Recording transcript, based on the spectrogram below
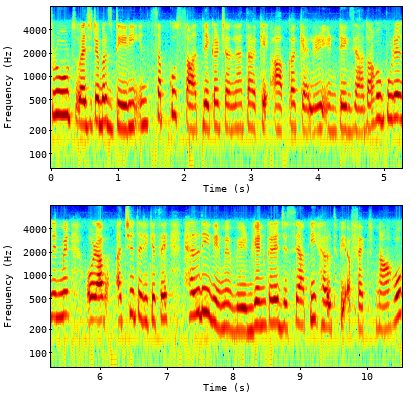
fruits vegetables dairy इन सबको साथ लेकर चलना ताकि आपका कैलोरी इनटेक ज़्यादा हो पूरे दिन में और आप अच्छे तरीके से हेल्दी वे में वेट गेन करें जिससे आपकी हेल्थ भी अफेक्ट ना हो।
